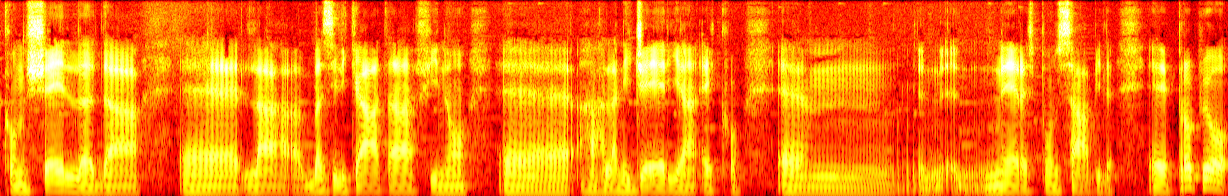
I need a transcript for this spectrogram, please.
con Shell da eh, la Basilicata fino eh, alla Nigeria, ecco, ehm, ne è responsabile. Eh, proprio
